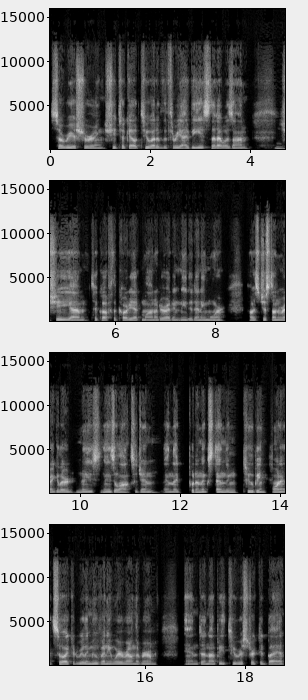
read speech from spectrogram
so reassuring. She took out two out of the three IVs that I was on. Mm. She um, took off the cardiac monitor. I didn't need it anymore. I was just on regular nas- nasal oxygen, and they put an extending tubing on it so I could really move anywhere around the room and uh, not be too restricted by it.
